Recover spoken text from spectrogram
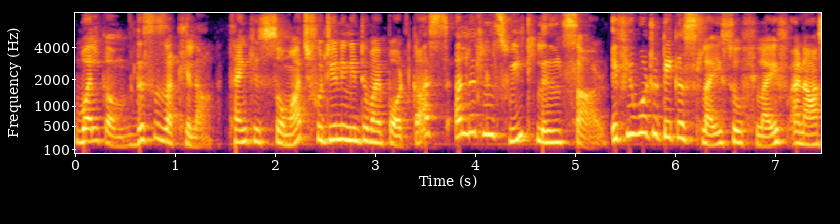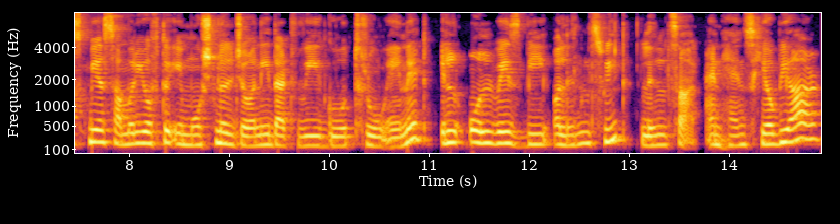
welcome. This is Akhila. Thank you so much for tuning into my podcast, A Little Sweet, Little Sour. If you were to take a slice of life and ask me a summary of the emotional journey that we go through in it, it'll always be a little sweet, little sour. And hence, here we are.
